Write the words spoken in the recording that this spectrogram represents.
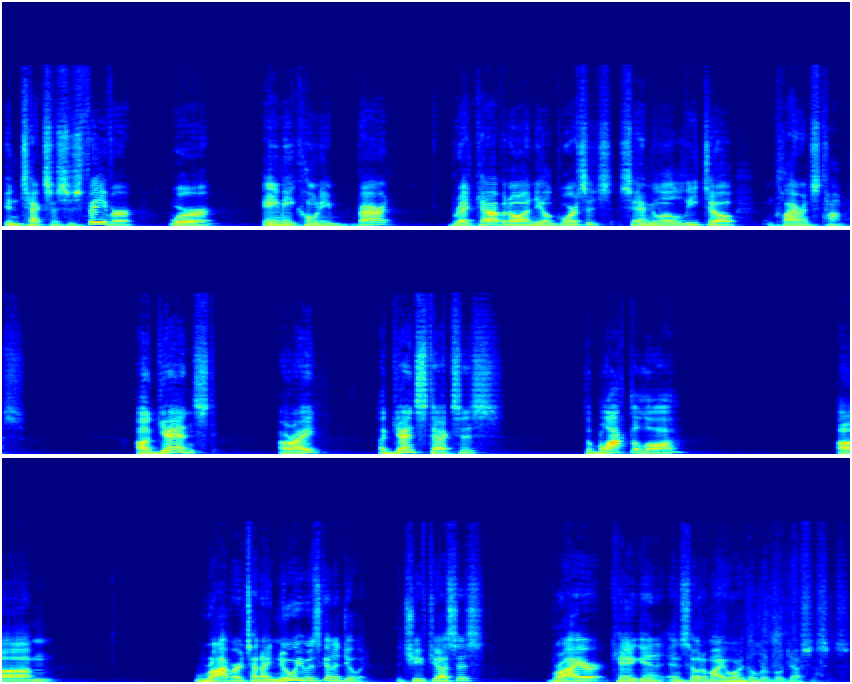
in Texas's favor were Amy Coney Barrett, Brett Kavanaugh, Neil Gorsuch, Samuel Alito, and Clarence Thomas against, all right, against Texas to block the law. Um, Roberts, and I knew he was going to do it, the Chief Justice, Breyer, Kagan, and Sotomayor, the liberal justices.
